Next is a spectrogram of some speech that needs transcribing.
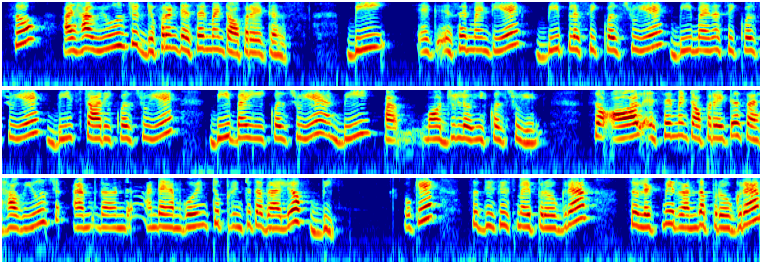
So I have used different assignment operators. b assignment a, b plus equals to a, b minus equals to a, b star equals to a, b by equals to a and b modulo equals to a. So all assignment operators I have used and, and, and I am going to print the value of b. Okay. So this is my program. So let me run the program.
